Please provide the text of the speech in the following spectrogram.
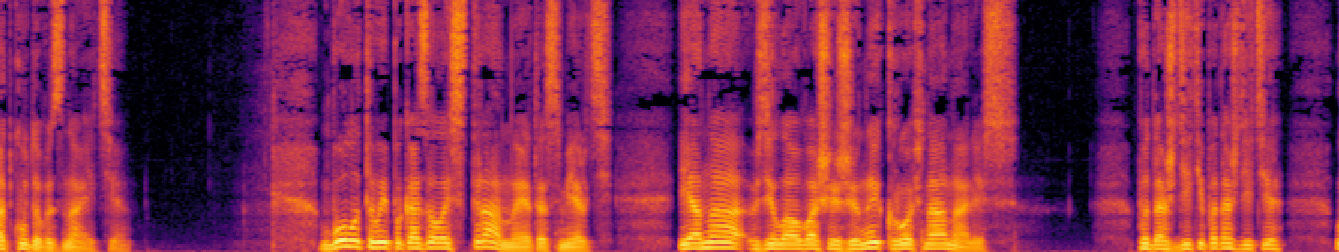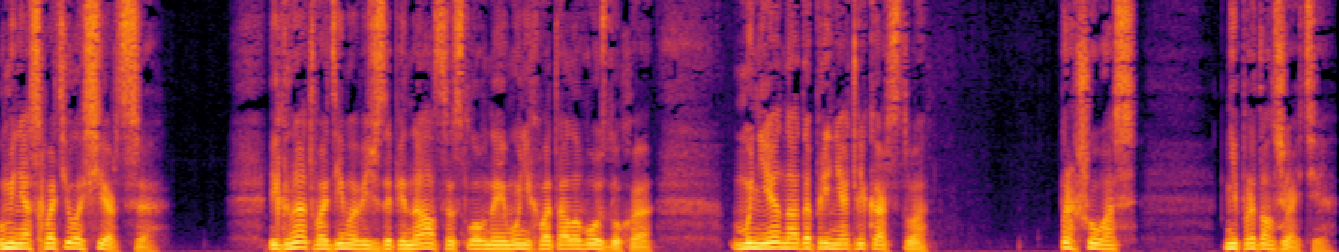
Откуда вы знаете? Болотовой показалась странная эта смерть, и она взяла у вашей жены кровь на анализ. «Подождите, подождите, у меня схватило сердце». Игнат Вадимович запинался, словно ему не хватало воздуха. «Мне надо принять лекарство». «Прошу вас, не продолжайте».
